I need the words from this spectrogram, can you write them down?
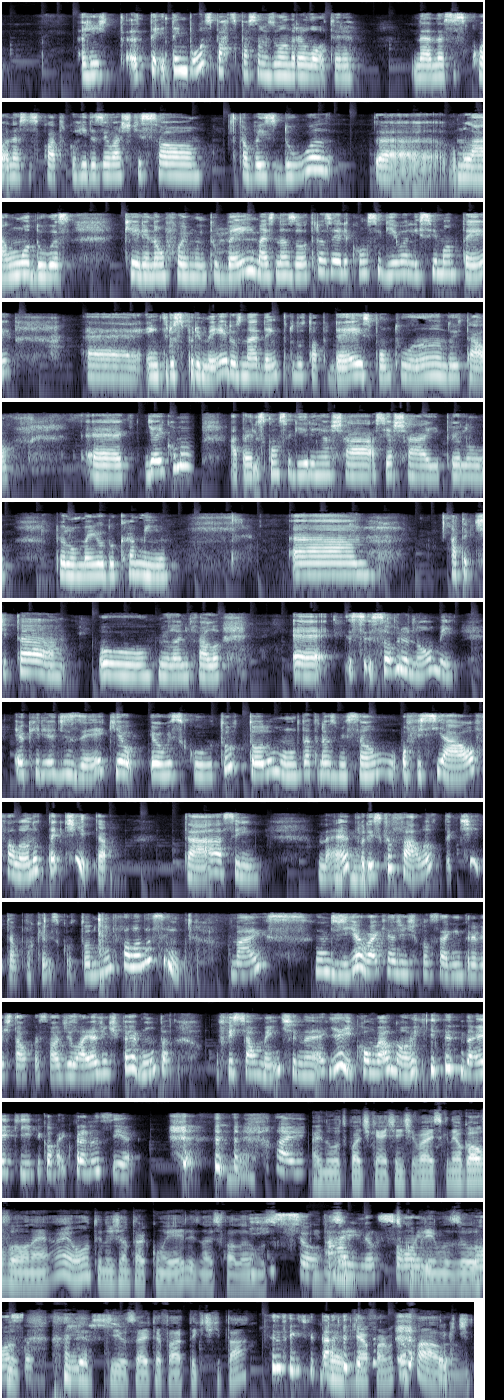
A gente tem, tem boas participações do André Lotterer né, nessas, nessas quatro corridas. Eu acho que só talvez duas, uh, vamos lá, uma ou duas que ele não foi muito bem, mas nas outras ele conseguiu ali se manter é, entre os primeiros, né, dentro do top 10, pontuando e tal. É, e aí, como até eles conseguirem achar, se achar aí pelo, pelo meio do caminho. Uh, a Tequita, o Milani falou, é, sobre o nome, eu queria dizer que eu, eu escuto todo mundo da transmissão oficial falando Tectita. Tá, assim, né? Uhum. Por isso que eu falo Tectita, porque eu escuto todo mundo falando assim. Mas um dia vai que a gente consegue entrevistar o pessoal de lá e a gente pergunta oficialmente, né? E aí, como é o nome da equipe? Como é que pronuncia? Aí. Aí no outro podcast a gente vai, que nem o Galvão, né? Ah, é ontem no jantar com eles nós falamos. Isso! Ai, meu sonho. Descobrimos o. Nossa. que o certo é falar tem que tiquitar. tem que tiquitar. É, que é a forma que eu falo. Tem que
